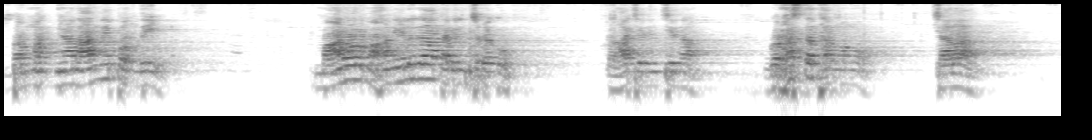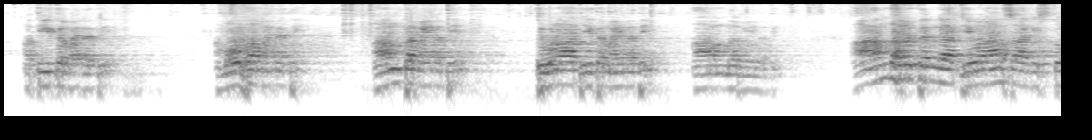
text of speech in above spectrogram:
బ్రహ్మజ్ఞానాన్ని పొంది మానవ మహనీయులుగా తరించుటకు ఆచరించిన గృహస్థ ధర్మము చాలా అతీతమైనది అమోఘమైనది అనంతమైనది త్రిగుణాతీతమైనది ఆనందమైనది. ఆనందభరితంగా జీవనాన్ని సాగిస్తూ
